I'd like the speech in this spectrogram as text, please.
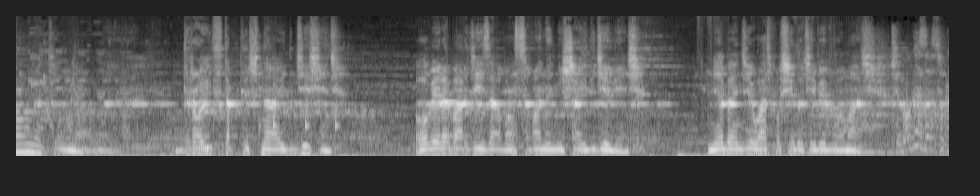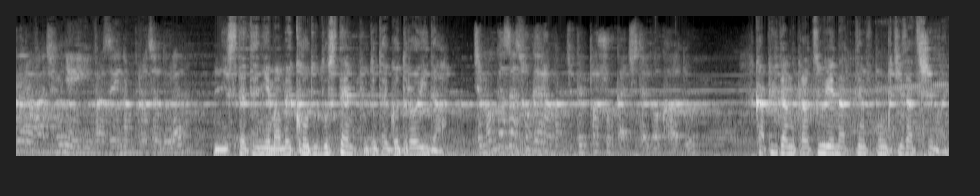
Co my tu mamy? Droid taktyczny AID-10. O wiele bardziej zaawansowany niż AID-9. Nie będzie łatwo się do ciebie włamać. Czy mogę zasugerować mniej inwazyjną procedurę? Niestety nie mamy kodu dostępu do tego droida. Czy mogę zasugerować, by poszukać tego kodu? Kapitan pracuje nad tym w punkcie zatrzymań.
